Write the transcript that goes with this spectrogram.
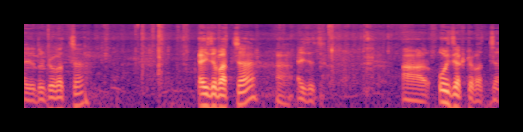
এই যে দুটো বাচ্চা। এই যে বাচ্চা। হ্যাঁ এই যে, আর ওই যে একটা বাচ্চা,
